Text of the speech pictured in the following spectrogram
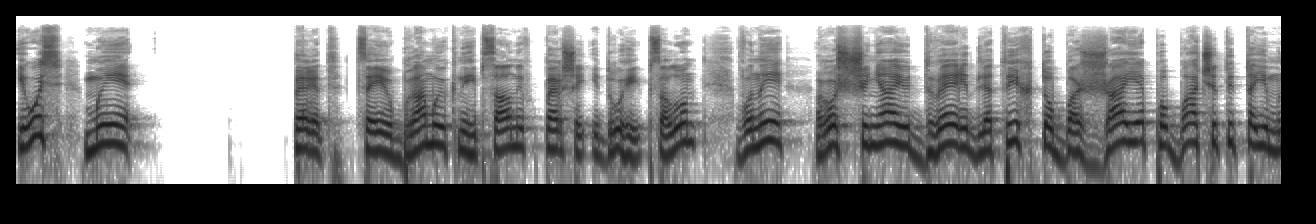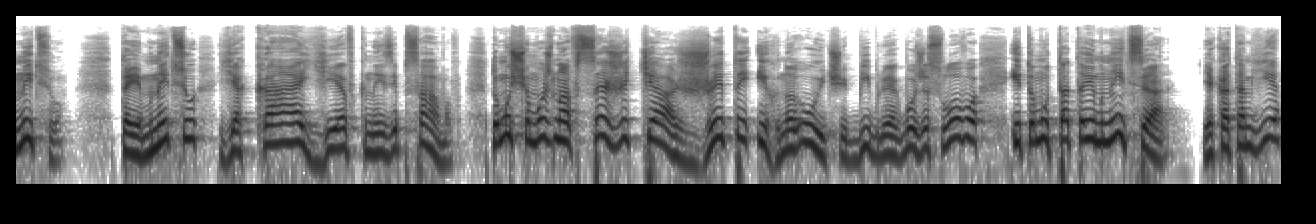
І ось ми перед цією брамою книги псалмів, перший і другий псалом, вони розчиняють двері для тих, хто бажає побачити таємницю таємницю, яка є в книзі псалмів. Тому що можна все життя жити, ігноруючи Біблію як Боже Слово, і тому та таємниця, яка там є,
